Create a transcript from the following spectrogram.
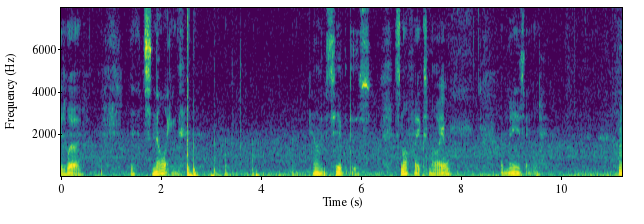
is where it's snowing. Can't really see it, but there's snowflakes, Mario. Amazing. Hmm.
